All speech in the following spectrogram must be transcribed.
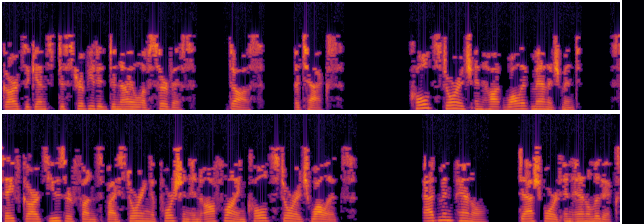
guards against distributed denial of service, DOS, attacks. Cold storage and hot wallet management, safeguards user funds by storing a portion in offline cold storage wallets. Admin Panel, Dashboard and Analytics,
